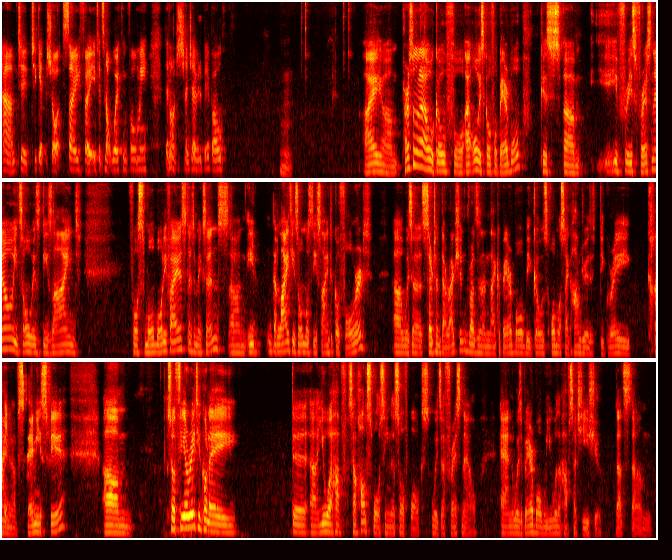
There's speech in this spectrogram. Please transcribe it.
um, to, to get the shot. So for, if it's not working for me, then I'll just change over to bare bulb. Mm. I um, personally I will go for I always go for bare bulb because um, if it's Fresnel, it's always designed for small modifiers. Does it make sense? Um, it the light is almost designed to go forward uh, with a certain direction rather than like a bare bulb. It goes almost like hundred degree kind yeah. of semi-sphere. Um, so theoretically, the uh, you will have some hotspots in the softbox with a Fresnel, and with bare bulb you wouldn't have such issue. That's um,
